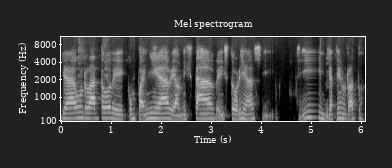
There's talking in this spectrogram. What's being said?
ya un rato de compañía, de amistad, de historias y sí, ya tiene un rato.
